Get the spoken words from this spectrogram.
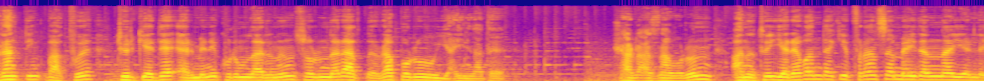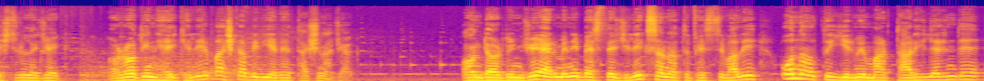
Hrant Vakfı Türkiye'de Ermeni kurumlarının sorunları adlı raporu yayınladı. Charles Aznavur'un anıtı Yerevan'daki Fransa meydanına yerleştirilecek. Rodin heykeli başka bir yere taşınacak. 14. Ermeni Bestecilik Sanatı Festivali 16-20 Mart tarihlerinde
